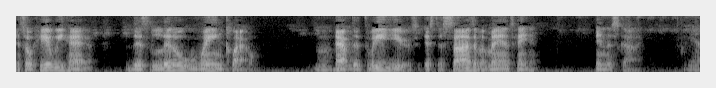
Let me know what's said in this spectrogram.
And so here we have this little rain cloud. Mhm. After three years, it's the size of a man's hand in the sky. Yeah.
